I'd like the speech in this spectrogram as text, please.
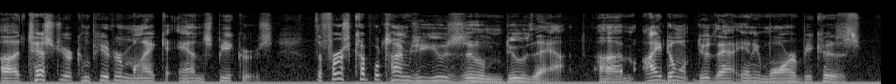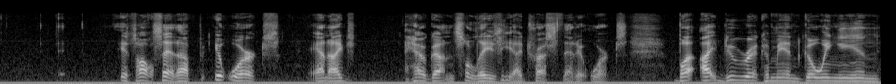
uh, test your computer mic and speakers. The first couple times you use Zoom, do that. Um, I don't do that anymore because it's all set up. It works, and I have gotten so lazy. I trust that it works. But I do recommend going in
